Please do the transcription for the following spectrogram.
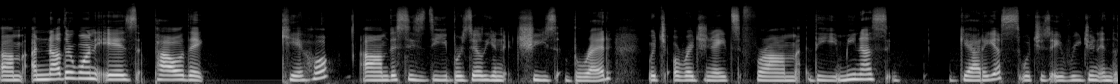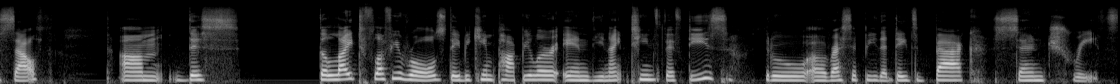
Um, another one is pão de queijo. Um, this is the Brazilian cheese bread, which originates from the Minas Gerais, which is a region in the south. Um, this the light, fluffy rolls, they became popular in the 1950s through a recipe that dates back centuries.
